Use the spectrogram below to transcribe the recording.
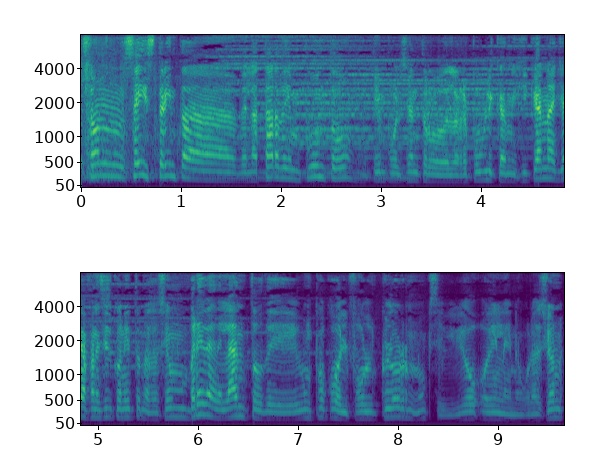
Son, 6.30 de la tarde en punto, tiempo del centro de la República Mexicana. Ya Francisco Nieto nos hacía un breve adelanto de un poco el folclore que se vivió hoy en la inauguración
